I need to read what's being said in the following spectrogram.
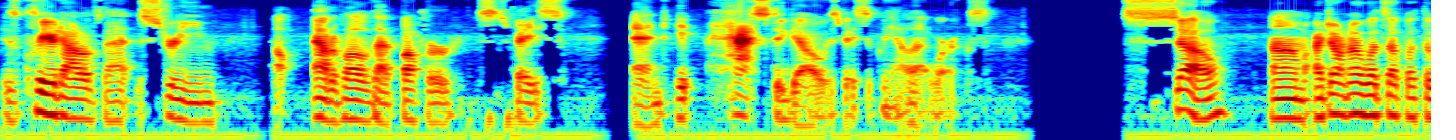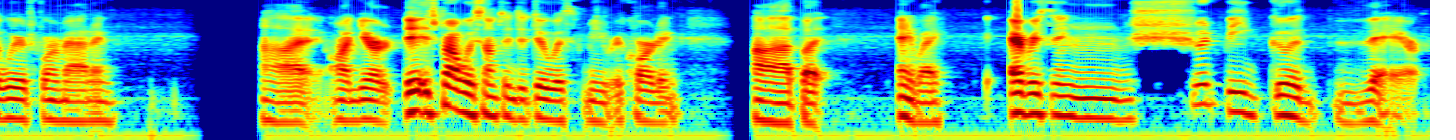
is cleared out of that stream, out of all of that buffer space, and it has to go is basically how that works. So, um, I don't know what's up with the weird formatting. uh, on your. It's probably something to do with me recording, uh, but anyway, everything should be good there.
